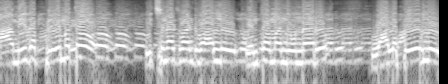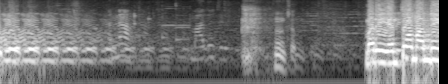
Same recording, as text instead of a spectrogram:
మా మీద ప్రేమతో ఇచ్చినటువంటి వాళ్ళు ఎంతో మంది ఉన్నారు. వాళ్ళ పేర్లు మరి ఎంతో మంది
